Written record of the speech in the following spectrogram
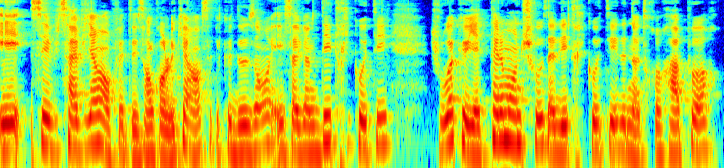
Et ça vient en fait, et c'est encore le cas, hein, ça fait que deux ans, et ça vient détricoter. Je vois qu'il y a tellement de choses à détricoter de notre rapport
